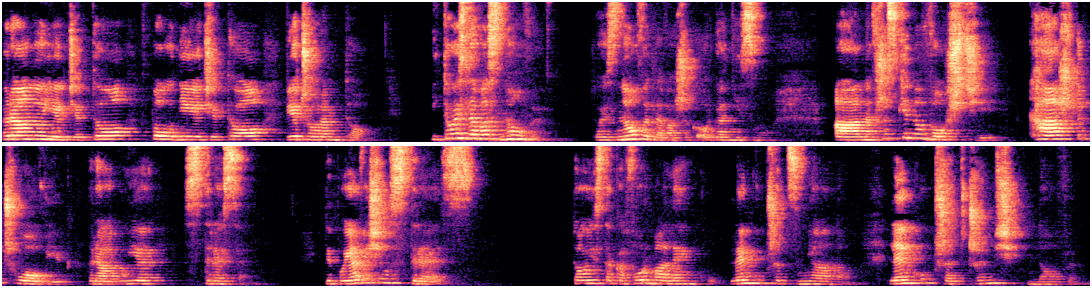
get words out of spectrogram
rano jecie to, w południe jecie to, wieczorem to. I to jest dla Was nowe. To jest nowe dla waszego organizmu. A na wszystkie nowości każdy człowiek reaguje stresem. Gdy pojawia się stres, to jest taka forma lęku, lęku przed zmianą, lęku przed czymś nowym.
